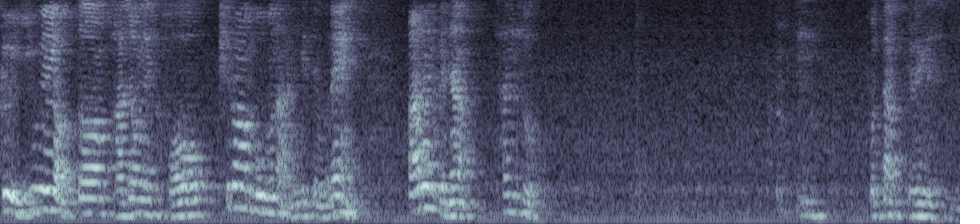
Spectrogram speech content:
그 이후에 어떤 과정에서 더 필요한 부분은 아니기 때문에 빠른 그냥 산수 부탁드리겠습니다.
